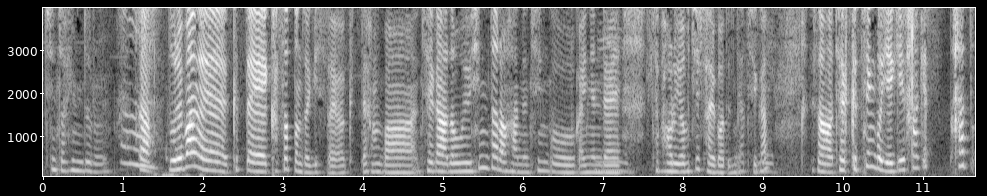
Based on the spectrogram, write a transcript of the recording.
진짜 힘들어요. 그러니까 노래방을 그때 갔었던 적 있어요. 그때 한번 제가 너무 힘들어하는 친구가 있는데 제가 바로 옆집 살거든요. 지금. 네. 그래서 제가 그 친구 얘기를 하겠 하도,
